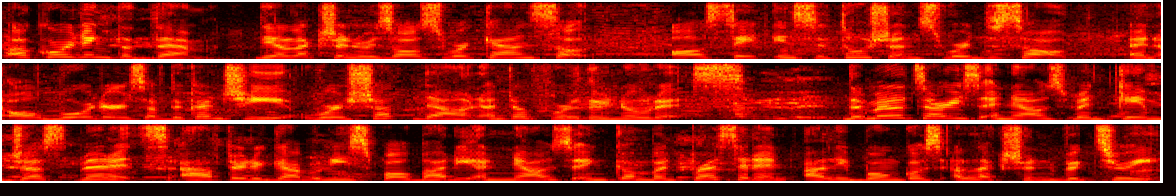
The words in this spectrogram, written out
According to them, the election results were cancelled all state institutions were dissolved and all borders of the country were shut down until further notice. The military's announcement came just minutes after the Gabonese poll body announced incumbent President Ali Bongo's election victory.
